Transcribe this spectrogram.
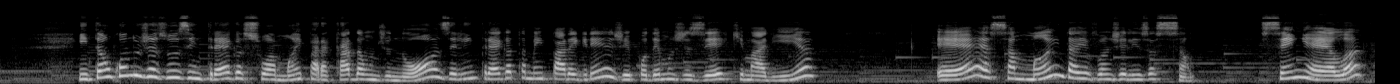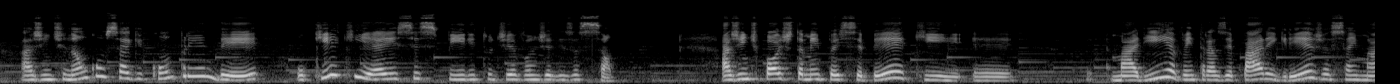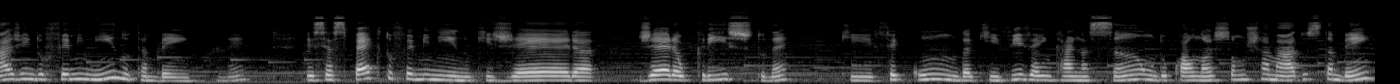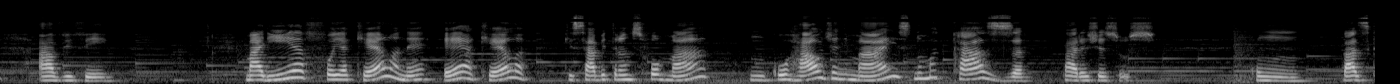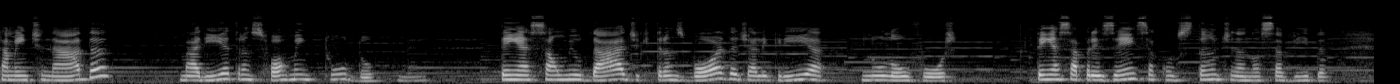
Então, quando Jesus entrega sua mãe para cada um de nós, ele entrega também para a igreja, e podemos dizer que Maria é essa mãe da evangelização. Sem ela, a gente não consegue compreender o que, que é esse espírito de evangelização. A gente pode também perceber que é, Maria vem trazer para a igreja essa imagem do feminino também, né? Esse aspecto feminino que gera, gera o Cristo, né? que fecunda, que vive a encarnação, do qual nós somos chamados também a viver. Maria foi aquela, né? É aquela que sabe transformar um curral de animais numa casa para Jesus. Com basicamente nada, Maria transforma em tudo, né? tem essa humildade que transborda de alegria no louvor, tem essa presença constante na nossa vida.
